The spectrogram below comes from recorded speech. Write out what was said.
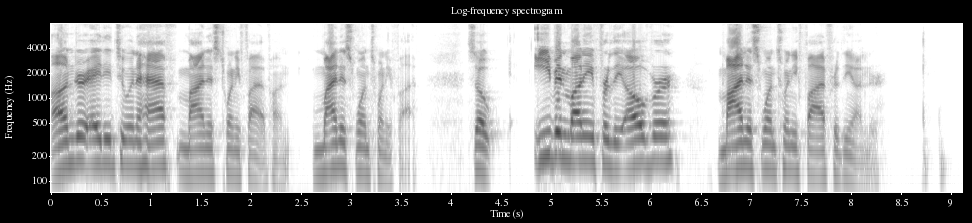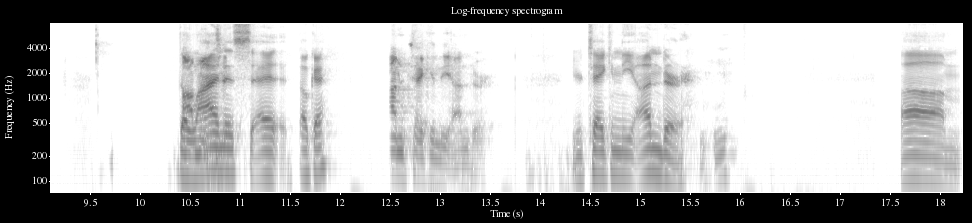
Under 82 and a half minus 2500 minus 125. So even money for the over, minus 125 for the under. The I'm line is set. Okay. I'm taking the under. You're taking the under. Mm-hmm um,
